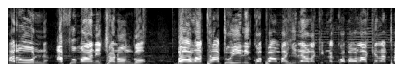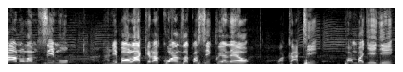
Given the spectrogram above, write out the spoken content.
Harun Athumani Chanongo bao la tatu hili kwa Pamba hii leo, lakini kwa bao lake la tano la msimu na ni bao lake la kwanza kwa siku ya leo, wakati Pamba Jiji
